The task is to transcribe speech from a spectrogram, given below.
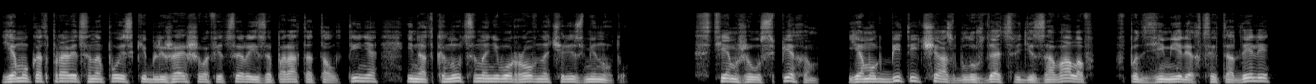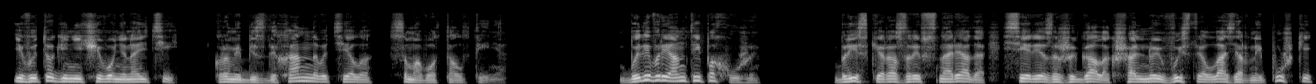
Я мог отправиться на поиски ближайшего офицера из аппарата Толтыня и наткнуться на него ровно через минуту. С тем же успехом я мог битый час блуждать среди завалов в подземельях цитадели и в итоге ничего не найти, кроме бездыханного тела самого Толтыня. Были варианты и похуже. Близкий разрыв снаряда, серия зажигалок, шальной выстрел лазерной пушки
